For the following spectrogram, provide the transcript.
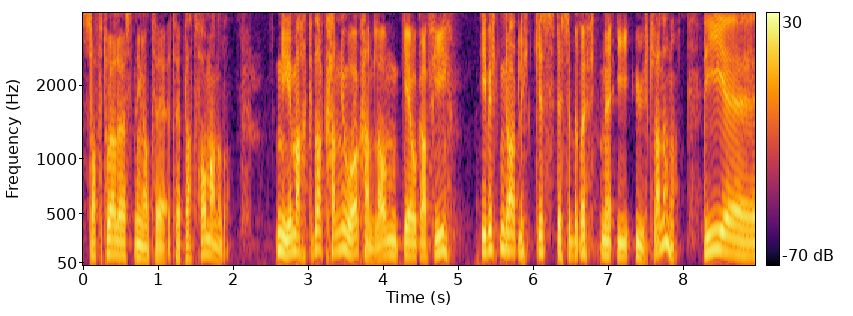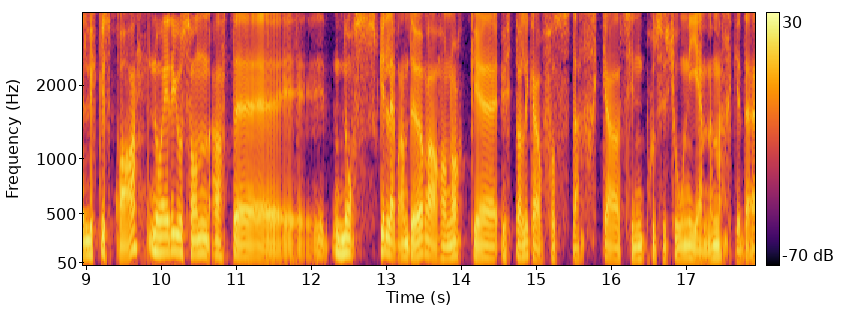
software-løsninger til, til plattformene. Da. Nye markeder kan jo òg handle om geografi. I hvilken grad lykkes disse bedriftene i utlandet nå? De eh, lykkes bra. Nå er det jo sånn at eh, norske leverandører har nok eh, ytterligere forsterka sin posisjon i hjemmemarkedet,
